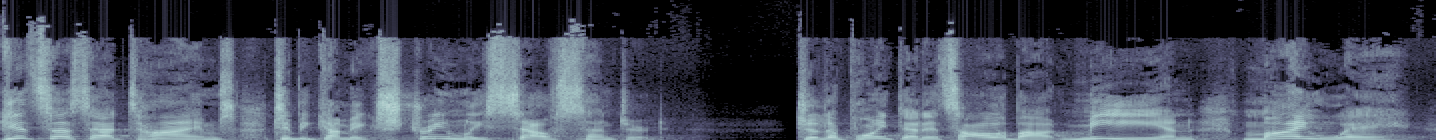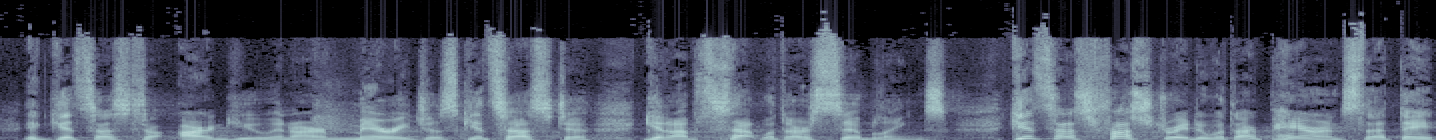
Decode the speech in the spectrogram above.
gets us at times to become extremely self centered to the point that it's all about me and my way. It gets us to argue in our marriages, gets us to get upset with our siblings, gets us frustrated with our parents that they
